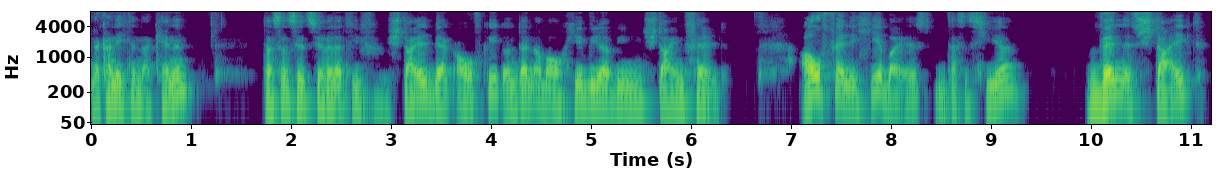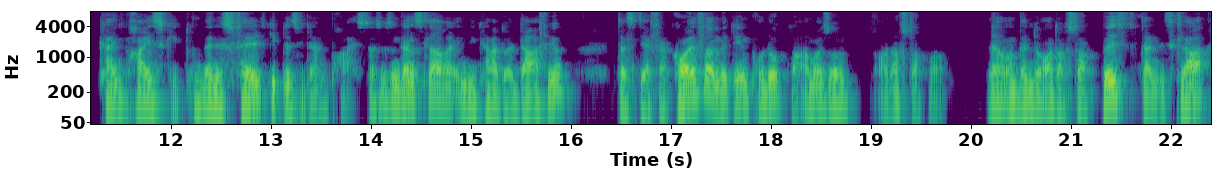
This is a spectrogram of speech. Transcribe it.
Da kann ich dann erkennen, dass das jetzt hier relativ steil bergauf geht und dann aber auch hier wieder wie ein Stein fällt. Auffällig hierbei ist, dass es hier wenn es steigt, kein Preis gibt. Und wenn es fällt, gibt es wieder einen Preis. Das ist ein ganz klarer Indikator dafür, dass der Verkäufer mit dem Produkt bei Amazon out of stock war. Ja, und wenn du out of stock bist, dann ist klar,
